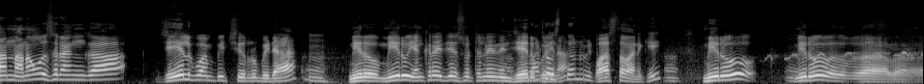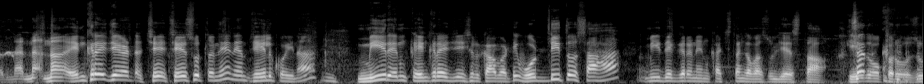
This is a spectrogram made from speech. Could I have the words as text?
నన్ను అనవసరంగా జైలుకు పంపించిర్రు బిడ. మీరు మీరు ఎంకరేజ్ చేస్తుంటేనే నేను ఇటు. వాస్తవానికి. మీరు మీరు ఎంకరేజ్ చేసుట్లనే నేను జైలుకు పోయినా మీరు ఎంకరేజ్ చేసారు కాబట్టి వడ్డీతో సహా మీ దగ్గర నేను ఖచ్చితంగా వసూలు చేస్తా ఏదో ఒక రోజు.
